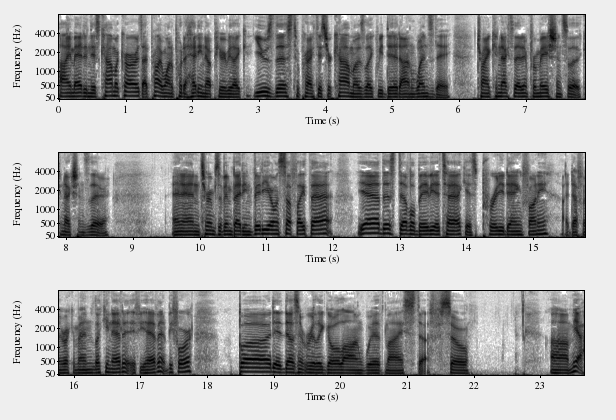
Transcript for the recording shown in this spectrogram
I'm adding these comma cards, I'd probably want to put a heading up here, be like, use this to practice your commas like we did on Wednesday. Try and connect that information so that the connection's there. And in terms of embedding video and stuff like that, yeah, this devil baby attack is pretty dang funny. I definitely recommend looking at it if you haven't before, but it doesn't really go along with my stuff. So, um, yeah,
